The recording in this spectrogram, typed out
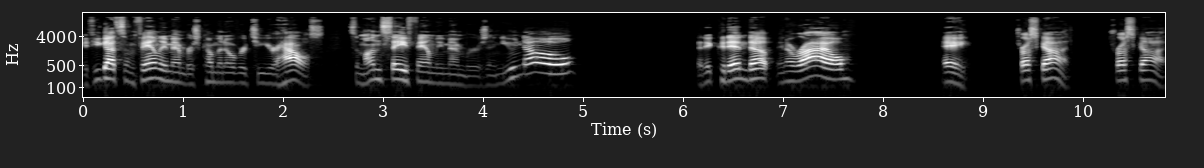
if you got some family members coming over to your house, some unsafe family members, and you know that it could end up in a rile, hey, trust God. Trust God.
